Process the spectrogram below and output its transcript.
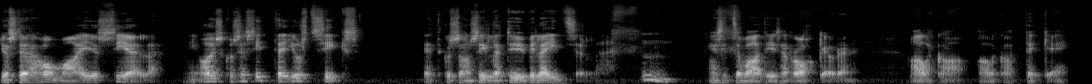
jos tehdään hommaa ei ole siellä, niin olisiko se sitten just siksi, että kun se on sillä tyypillä itsellään. Mm. Ja sitten se vaatii sen rohkeuden alkaa, alkaa tekemään.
